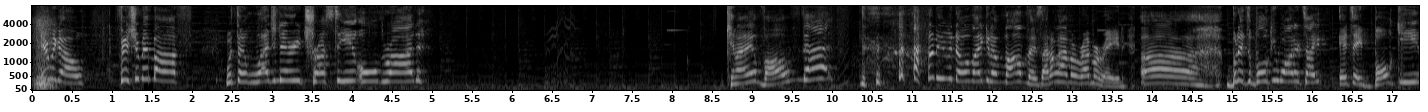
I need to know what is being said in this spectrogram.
Here we go. Fisherman Boff with the legendary trusty old rod. Can I evolve that? I don't even know if I can evolve this. I don't have a Remoraid. Uh, but it's a bulky water type. It's a bulky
